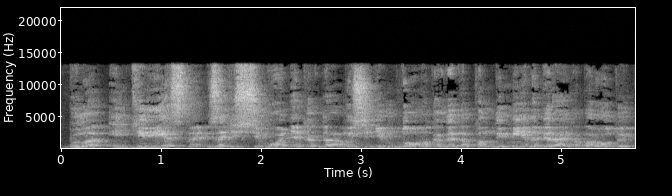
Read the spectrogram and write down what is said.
было интересное. И знаете, сегодня, когда мы сидим дома, когда эта пандемия набирает обороты,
